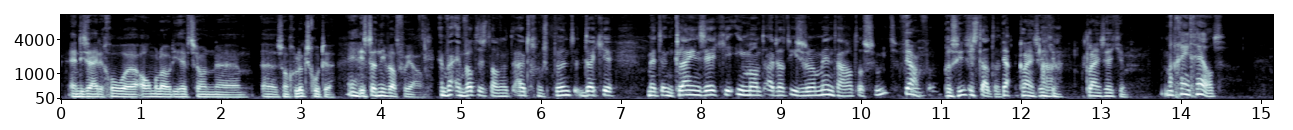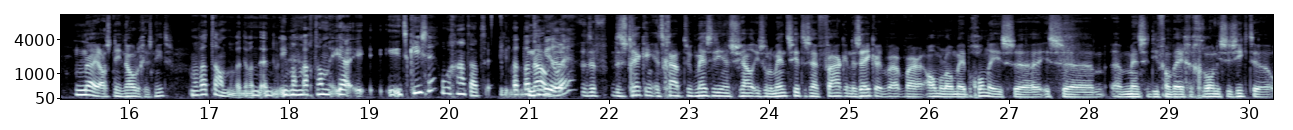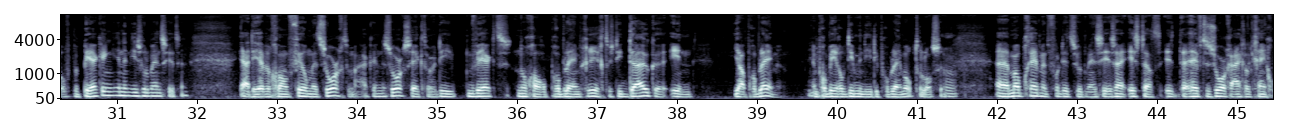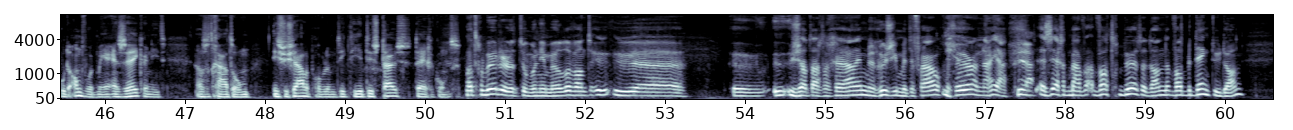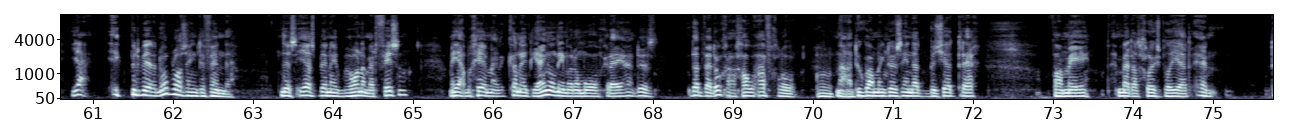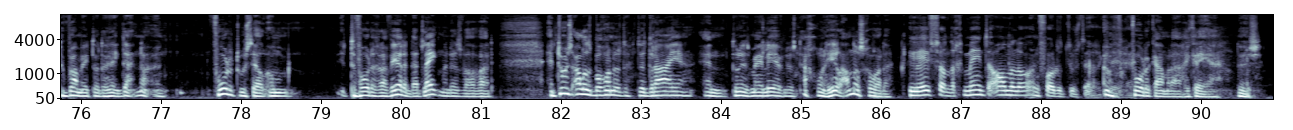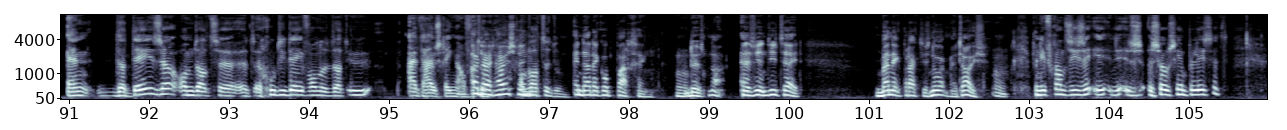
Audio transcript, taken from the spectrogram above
En die zeiden, goh, eh, Almelo die heeft zo'n eh, eh, zo'n geluksroute. Ja. Is dat niet wat voor jou? En, en wat is dan het uitgangspunt? Dat je met een klein zetje iemand uit dat isolement haalt of zoiets? Of- Ja, of- precies. Is dat het? Ja, klein zetje. Ah. Klein zetje. Maar geen geld. Ja, als het niet nodig is, niet. Maar wat dan? Iemand mag dan ja, iets kiezen? Hoe gaat dat? Wat, wat nou, hij wil, de, hè? De, de strekking, het gaat natuurlijk mensen die in een sociaal isolement zitten... zijn vaak, en zeker waar, waar Almelo mee begonnen is... eh, is eh, eh, mensen die vanwege chronische ziekte of beperking in een isolement zitten. Ja, die hebben gewoon veel met zorg te maken. En de zorgsector die werkt nogal probleemgericht. Dus die duiken in jouw problemen. En proberen op die manier die problemen op te lossen. Maar op een gegeven moment voor dit soort mensen is, is dat, is, heeft de zorg eigenlijk geen goede antwoord meer. En zeker niet als het gaat om die sociale problematiek die je dus thuis tegenkomt. Wat gebeurde er toen, meneer Mulder? Want u, u, eh, u, u, u zat achter geranium, ruzie met de vrouw, gezeur. nou ja, Ja. zeg het maar, wa- wat gebeurt er dan? Wat bedenkt u dan? Ja, ik probeer een oplossing te vinden. Dus eerst ben ik begonnen met vissen. Maar ja, op een gegeven moment kan ik die hengel niet meer omhoog krijgen. Dus dat werd ook al gauw afgelopen. Nou, toen kwam ik dus in dat budget terecht van mee met dat geluksbiljet. En toen kwam ik tot de... Ik dacht, nou, een fototoestel om te fotograferen, dat lijkt me dus wel wat. En toen is alles begonnen te, te draaien. En toen is mijn leven dus nou, gewoon heel anders geworden. U heeft van de gemeente Almelo een fototoestel Een gekregen. fotocamera gekregen, dus. En dat deden ze omdat ze het een goed idee vonden dat u uit huis ging af en Uit, huis ging. Om wat te doen. En dat ik op pad ging. Dus, nou, en sinds die tijd ben ik praktisch nooit meer thuis. Meneer Frans, is, is- zo simpel is het?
